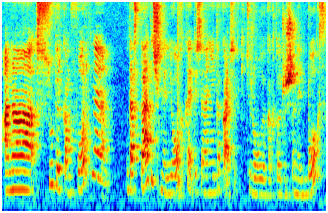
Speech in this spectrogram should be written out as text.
Она супер комфортная, достаточно легкая, то есть она не такая все-таки тяжелая, как тот же Box, а,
